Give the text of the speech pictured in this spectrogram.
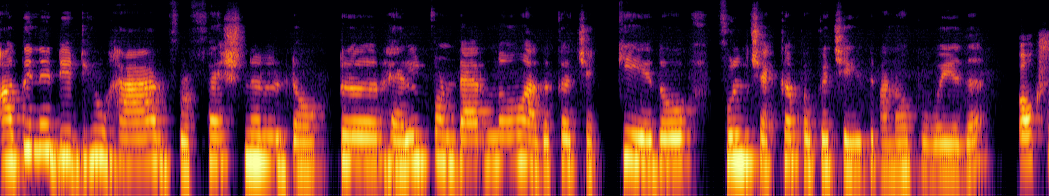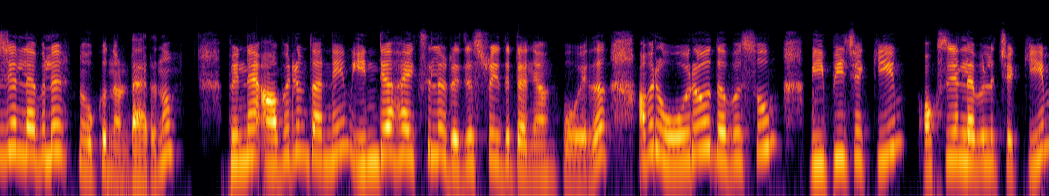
അതിന് did you have professional doctor help ഉണ്ടായിരുന്നോ? അതൊക്കെ ചെക്ക് ചെയ്തോ? ഫുൾ ചെക്കപ്പ് ഒക്കെ ചെയ്തിട്ടാണോ പോയത്? ഓക്സിജൻ ലെവൽ നോക്കുന്നുണ്ടായിരുന്നു. പിന്നെ അവരും തന്നെയും ഇന്ത്യ ഹൈക്സിൽ രജിസ്റ്റർ ചെയ്തിട്ടാണ് ഞാൻ പോയത്. അവർ ഓരോ ദിവസവും ബി പി ചെക്ക് ചെയ്യും ഓക്സിജൻ ലെവൽ ചെക്ക് ചെയ്യും.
